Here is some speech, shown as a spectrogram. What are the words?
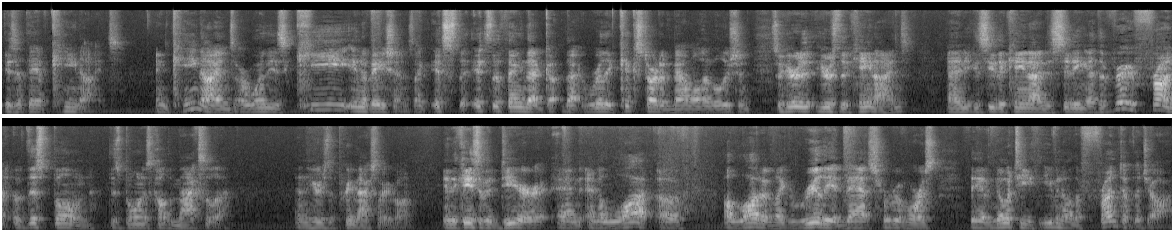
is that they have canines and canines are one of these key innovations. Like it's the it's the thing that got, that really kickstarted mammal evolution. So here here's the canines, and you can see the canine is sitting at the very front of this bone. This bone is called the maxilla, and here's the premaxillary bone. In the case of a deer and and a lot of a lot of like really advanced herbivores, they have no teeth even on the front of the jaw.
